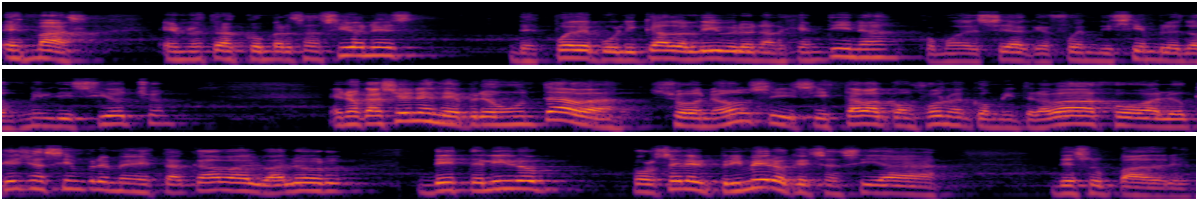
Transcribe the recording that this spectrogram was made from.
Es más, en nuestras conversaciones, después de publicado el libro en Argentina, como decía que fue en diciembre de 2018, en ocasiones le preguntaba yo, ¿no? Si, si estaba conforme con mi trabajo, a lo que ella siempre me destacaba el valor de este libro por ser el primero que se hacía de su padre.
